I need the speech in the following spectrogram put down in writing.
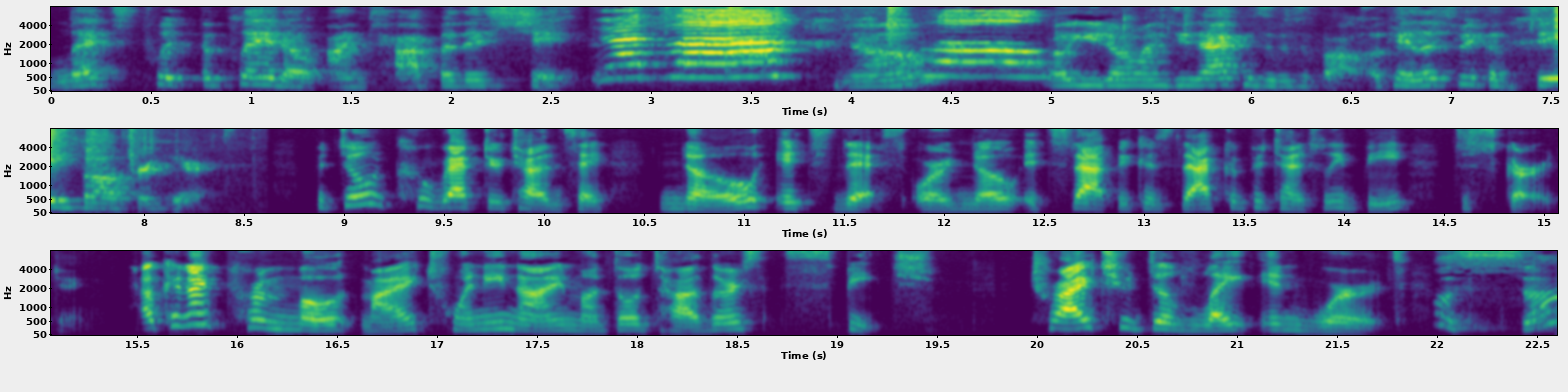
let's put the Play-Doh on top of this shape. No? Oh, you don't want to do that because it was a ball. Okay, let's make a big ball for here. But don't correct your child and say, no, it's this, or no, it's that, because that could potentially be discouraging. How can I promote my 29 month old toddler's speech? Try to delight in words. Oh, sucks.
